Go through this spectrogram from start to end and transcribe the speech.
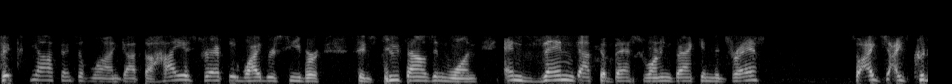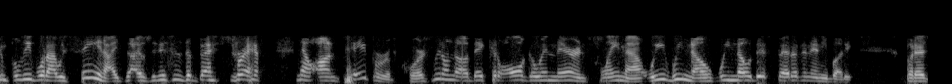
fixed the offensive line, got the highest drafted wide receiver since 2001, and then got the best running back in the draft. So I, I couldn't believe what I was seeing. I, I was this is the best draft. Now on paper, of course, we don't know. They could all go in there and flame out. We we know we know this better than anybody. But as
